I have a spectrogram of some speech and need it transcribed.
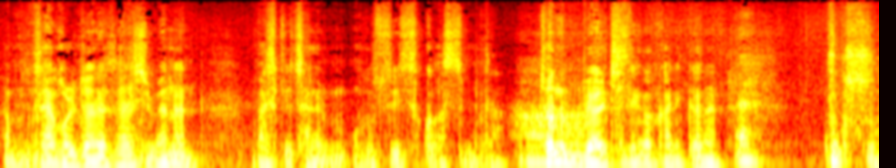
한번 잘 걸전해서 하시면은 맛있게 잘 먹을 수 있을 것 같습니다. 저는 멸치 생각하니까는 네. 국수,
